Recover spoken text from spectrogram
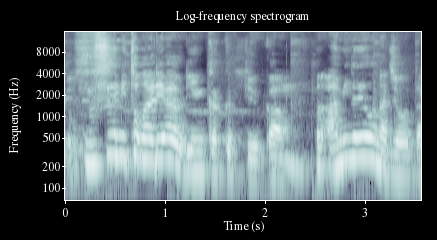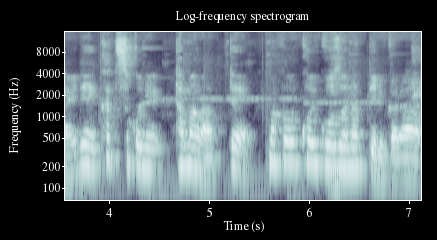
無数に隣り合う輪郭っていうか、うん。網のような状態で、かつそこに玉があって、まあこうこういう構造になっているから、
